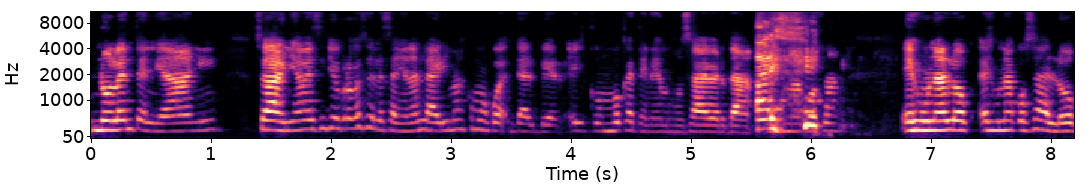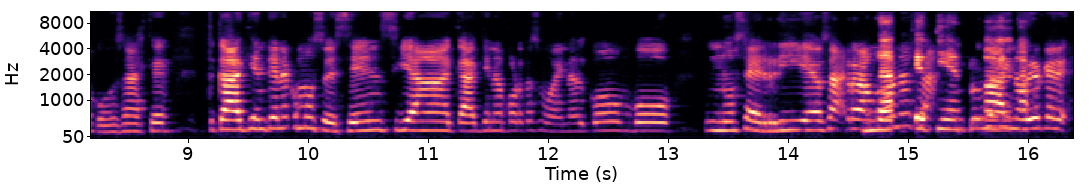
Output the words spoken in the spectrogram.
no la entendía a Dani. O sea, a Dani a veces yo creo que se le salían las lágrimas como de al ver el combo que tenemos. O sea, de verdad. es, una cosa, es, una es una cosa de locos. O sea, es que cada quien tiene como su esencia, cada quien aporta su vaina al combo, uno se ríe. O sea, Ramona, o sea, incluso mi novio que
